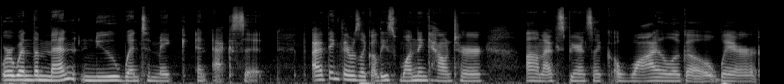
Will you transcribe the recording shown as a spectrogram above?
were when the men knew when to make an exit. I think there was like at least one encounter um, I experienced like a while ago where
